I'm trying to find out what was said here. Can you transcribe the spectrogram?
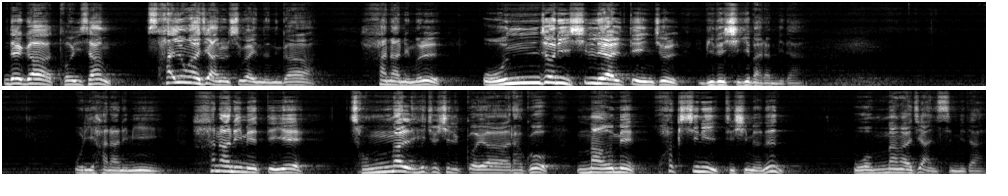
내가 더 이상 사용하지 않을 수가 있는가? 하나님을 온전히 신뢰할 때인 줄 믿으시기 바랍니다. 우리 하나님이 하나님의 때에 정말 해주실 거야 라고 마음에 확신이 드시면은 원망하지 않습니다.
